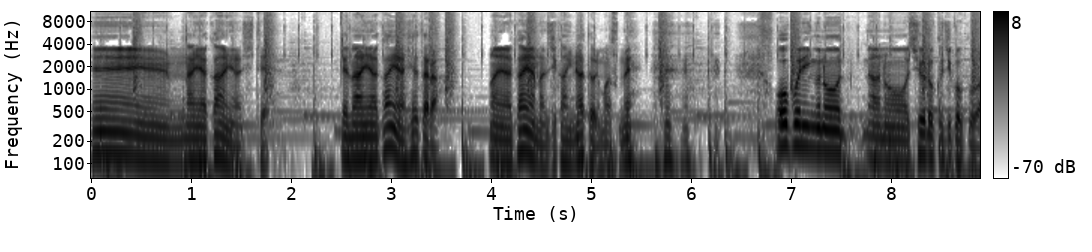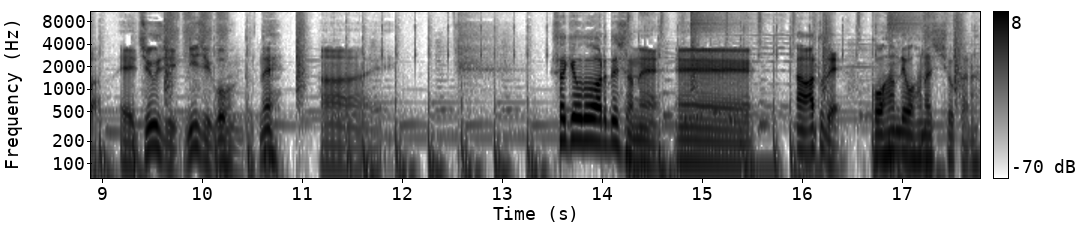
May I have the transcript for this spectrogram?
えー、なんやかんやしてでなんやかんやしてたらなんやかんやな時間になっておりますね オープニングのあの収録時刻は、えー、10時25分ですね。はい。先ほどあれでしたね、えー、あ、後で後半でお話ししようかな。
